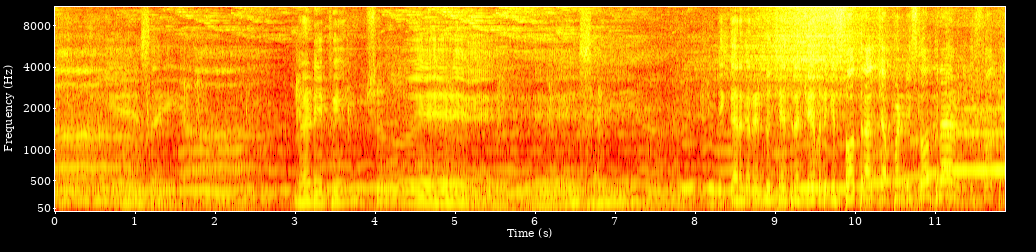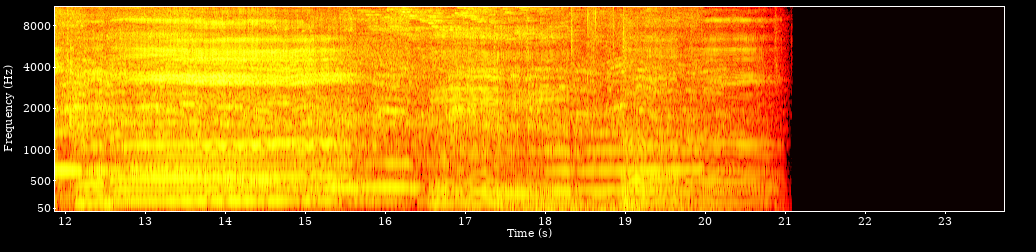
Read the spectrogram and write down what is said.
ఏసయ్యా. నడిపించు ఏసయ్యా. బిగ్గరగా రెండు చేతుల దేవునికి స్తోత్రాలు చెప్పండి స్తోత్రాలు స్తోత్రాలు ఓహో.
